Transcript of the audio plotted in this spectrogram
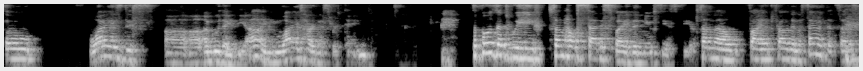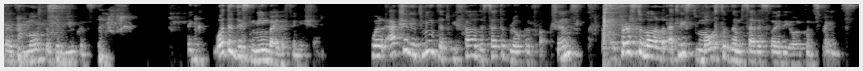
So why is this uh, a good idea? I mean, why is hardness retained? Suppose that we somehow satisfy the new CSP or somehow find, found an assignment that satisfies most of the new constraints. Like, what does this mean by definition? Well, actually, it means that we found a set of local functions. First of all, at least most of them satisfy the all constraints.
